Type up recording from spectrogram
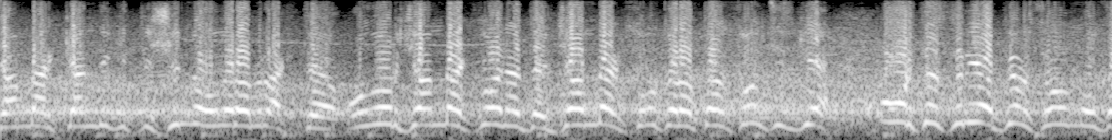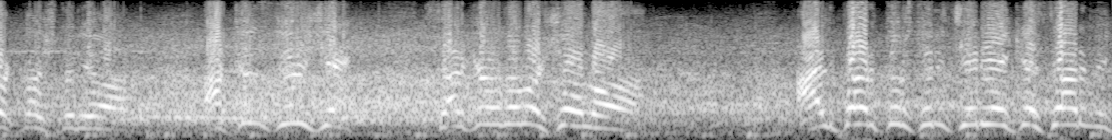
Canberk kendi gitti. Şimdi Onur'a bıraktı. Onur Canberk'le oynadı. Canberk sol taraftan son çizgiye ortasını yapıyor. Savunma uzaklaştırıyor. Akın sürecek. Serkan Odabaşoğlu. Alper Tursun içeriye keser mi?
